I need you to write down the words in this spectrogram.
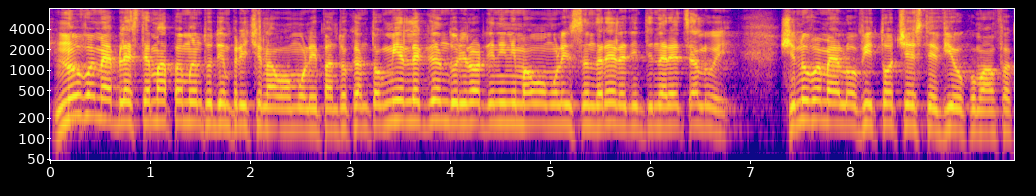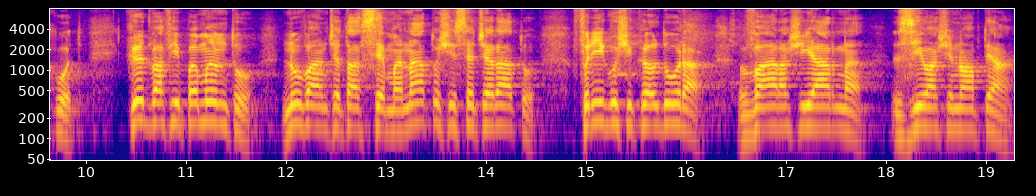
nu voi mai blestema pământul din pricina omului, pentru că întocmirile gândurilor din inima omului sunt rele din tinerețea lui și nu vă mai lovi tot ce este viu cum am făcut. Cât va fi pământul, nu va înceta semănatul și seceratul, frigul și căldura, vara și iarna, ziua și noaptea.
